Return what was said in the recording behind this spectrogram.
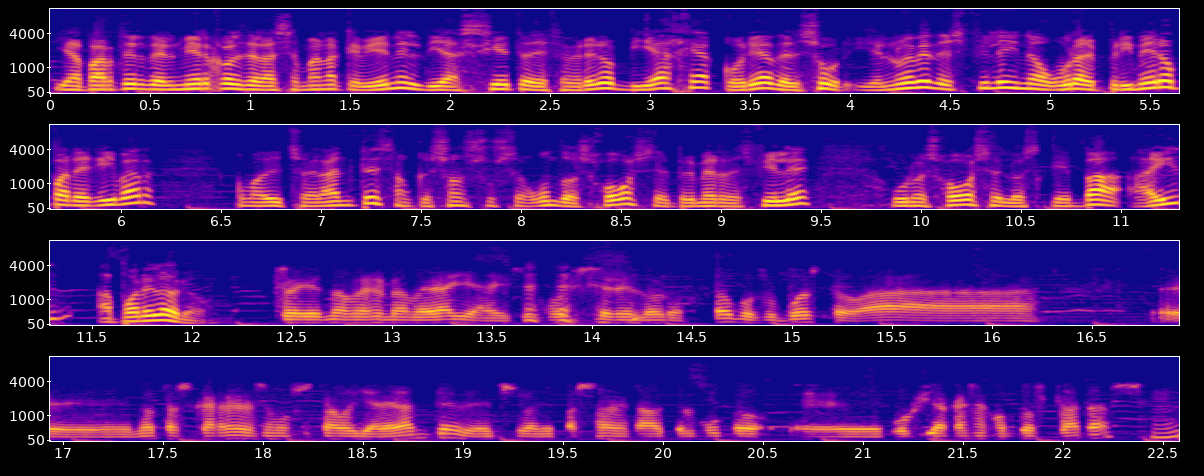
Y a partir del miércoles de la semana que viene, el día 7 de febrero, viaje a Corea del Sur. Y el 9 desfile inaugural, primero para Eguíbar, como ha dicho él antes, aunque son sus segundos juegos, el primer desfile, unos juegos en los que va a ir a por el oro. Trayéndome una medalla y si puede ser el oro. No, por supuesto, a, eh, en otras carreras hemos estado ya adelante, de hecho el año pasado en todo el mundo eh, volví a casa con dos platas. ¿Mm?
